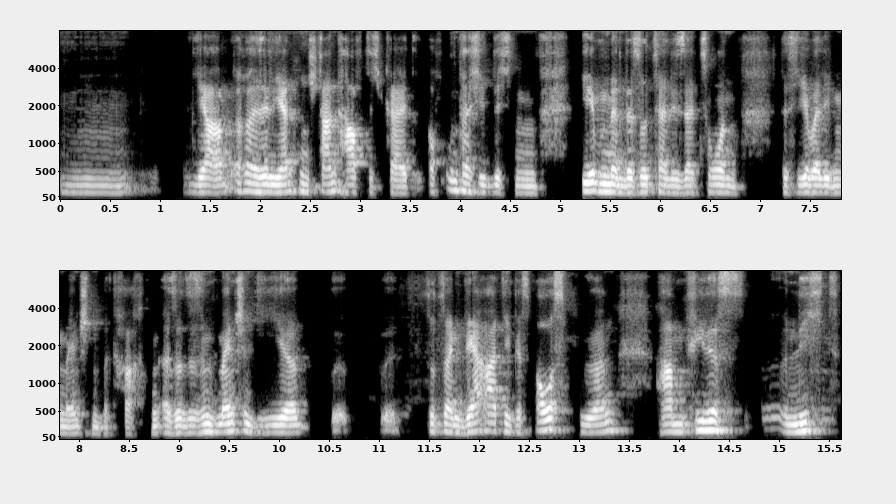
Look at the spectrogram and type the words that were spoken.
ja, resilienten Standhaftigkeit auf unterschiedlichen Ebenen der Sozialisation des jeweiligen Menschen betrachten. Also das sind Menschen, die äh, sozusagen derartiges ausführen, haben vieles nicht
